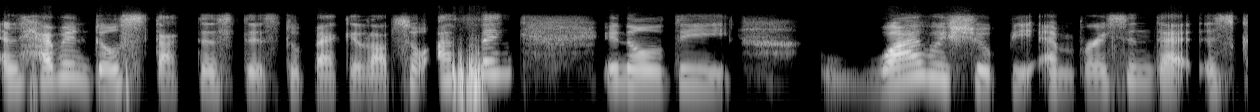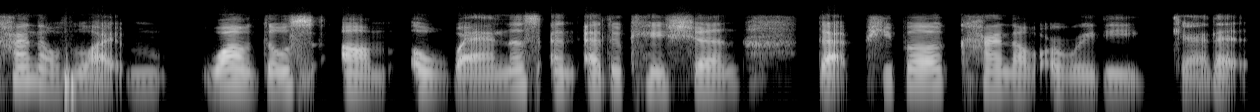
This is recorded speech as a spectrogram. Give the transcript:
and having those statistics to back it up. So I think, you know, the why we should be embracing that is kind of like one of those um, awareness and education that people kind of already get it.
